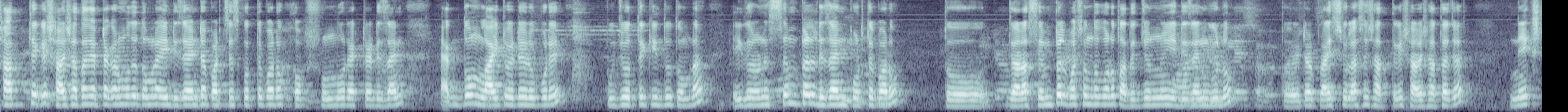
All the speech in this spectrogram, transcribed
সাত থেকে সাড়ে সাত হাজার টাকার মধ্যে তোমরা এই ডিজাইনটা পারচেস করতে পারো। খুব সুন্দর একটা ডিজাইন। একদম লাইট ওয়েটের উপরে পুজোতে কিন্তু তোমরা এই ধরনের সিম্পল ডিজাইন পড়তে পারো। তো যারা সিম্পল পছন্দ করো, তাদের জন্যই এই ডিজাইনগুলো তো এটার প্রাইস চলে আসে সাত থেকে সাড়ে সাত হাজার। নেক্সট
